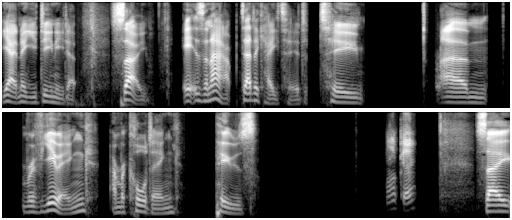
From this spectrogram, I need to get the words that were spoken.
Yeah, no, you do need it. So it is an app dedicated to um, reviewing and recording poos. Okay. So,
